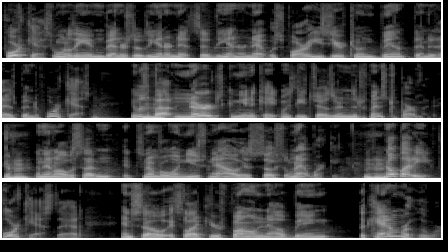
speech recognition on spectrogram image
forecast. One of the inventors of the internet said the internet was far easier to invent than it has been to forecast. It was mm-hmm. about nerds communicating with each other in the Defense Department, mm-hmm. and then all of a sudden, its number one use now is social networking. Mm-hmm. Nobody forecast that, and so it's like your phone now being the camera of the world.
